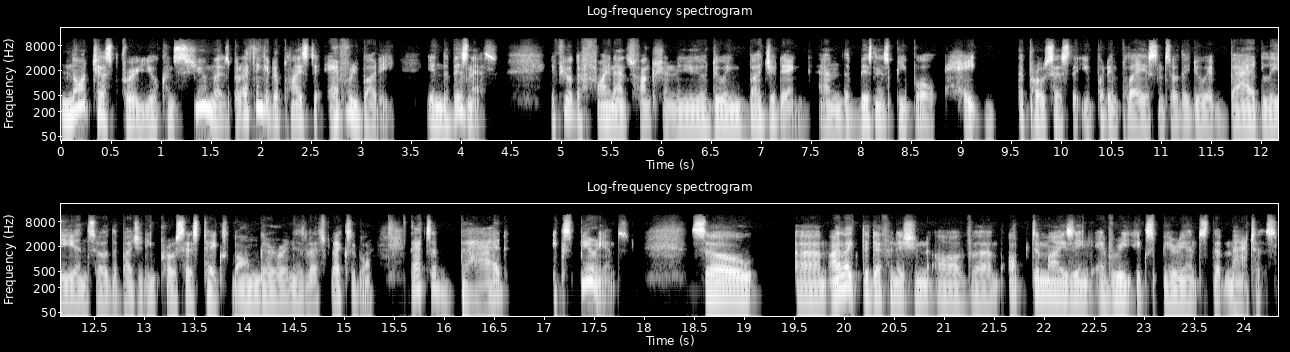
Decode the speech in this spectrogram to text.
not just for your consumers, but I think it applies to everybody in the business. If you're the finance function and you're doing budgeting and the business people hate the process that you put in place and so they do it badly and so the budgeting process takes longer and is less flexible, that's a bad experience. So um, I like the definition of um, optimizing every experience that matters.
